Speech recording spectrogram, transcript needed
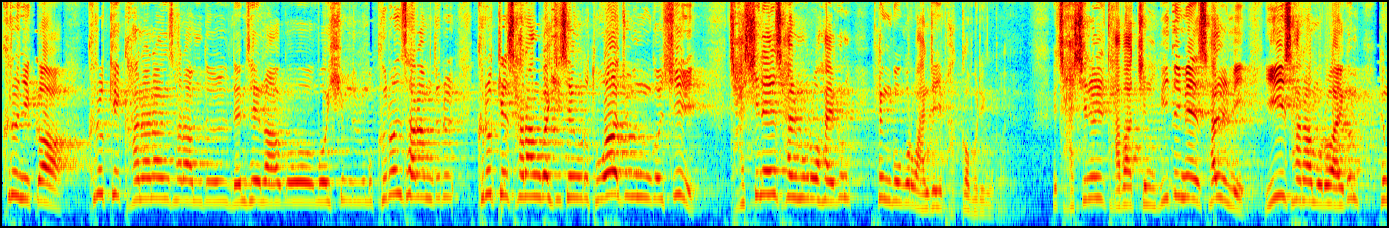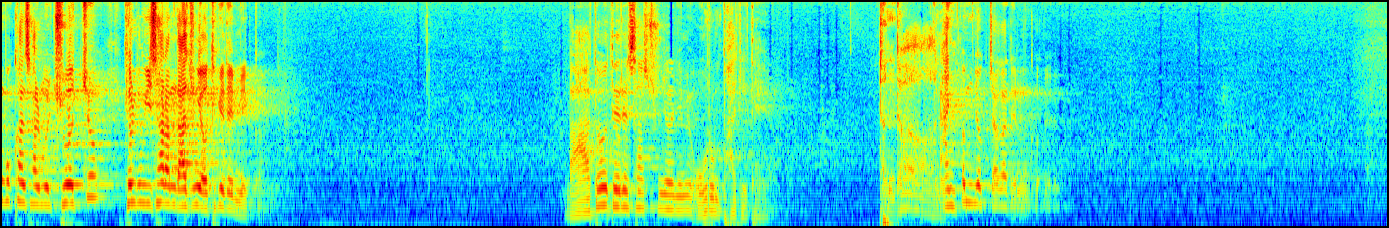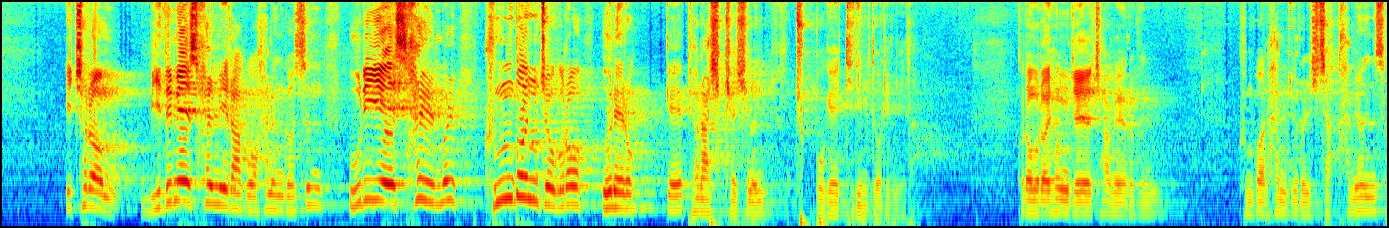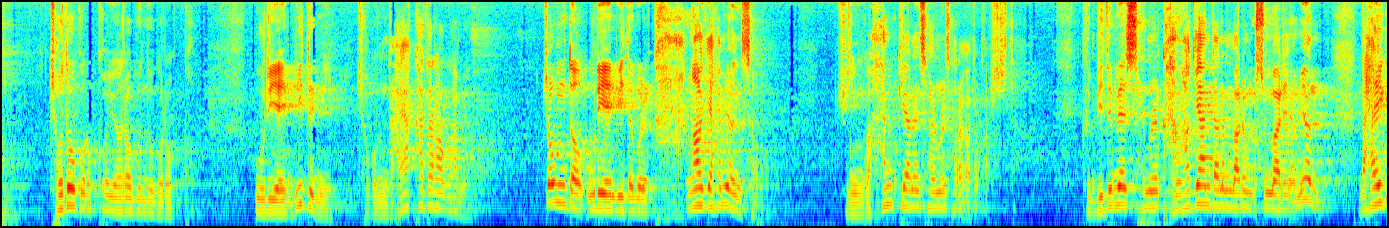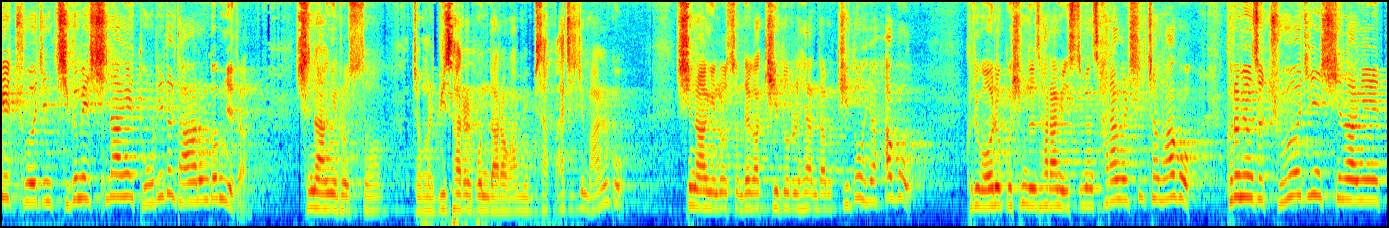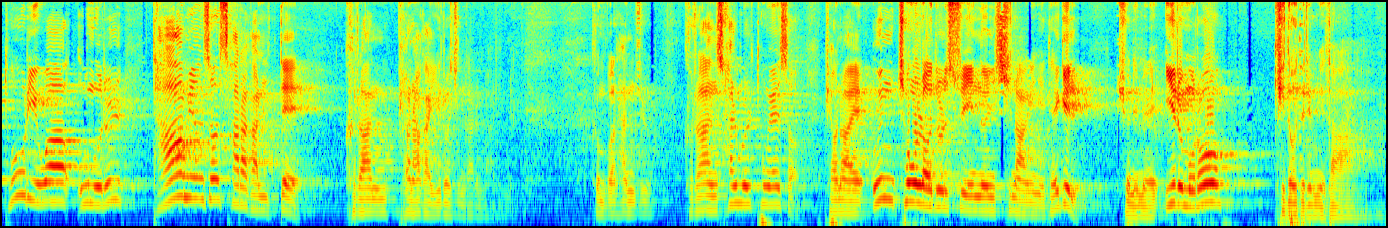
그러니까 그렇게 가난한 사람들 냄새나고 뭐 힘들고 뭐 그런 사람들을 그렇게 사랑과 희생으로 도와주는 것이 자신의 삶으로 하여금 행복으로 완전히 바꿔버린 거예요. 자신을 다 바친 믿음의 삶이 이 사람으로 하여금 행복한 삶을 주었죠. 결국 이 사람 나중에 어떻게 됩니까? 마더 데레사 수녀님이 오른팔이 돼요. 든든한 협력자가 되는 거예요. 이처럼 믿음의 삶이라고 하는 것은 우리의 삶을 근본적으로 은혜롭게 변화시켜주는 축복의 디딤돌입니다. 그러므로 형제 자매 여러분, 근본 한 주를 시작하면서 저도 그렇고 여러분도 그렇고 우리의 믿음이 조금 나약하다라고 하면 좀 더 우리의 믿음을 강하게 하면서 주님과 함께하는 삶을 살아가도록 합시다. 그 믿음의 삶을 강하게 한다는 말은 무슨 말이냐면 나에게 주어진 지금의 신앙의 도리를 다하는 겁니다. 신앙인으로서 정말 미사를 본다라고 하면 미사 빠지지 말고 신앙인으로서 내가 기도를 해야 한다면 기도해야 하고 그리고 어렵고 힘든 사람이 있으면 사랑을 실천하고 그러면서 주어진 신앙의 도리와 의무를 다하면서 살아갈 때 그러한 변화가 이루어진다는 말입니다. 근본 한 주 그러한 삶을 통해서 변화의 은총을 얻을 수 있는 신앙인이 되길 주님의 이름으로 기도드립니다.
